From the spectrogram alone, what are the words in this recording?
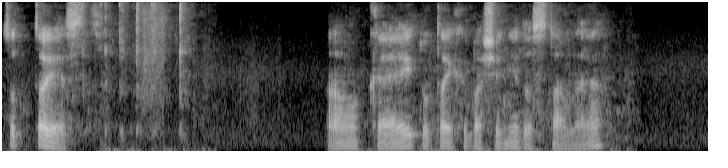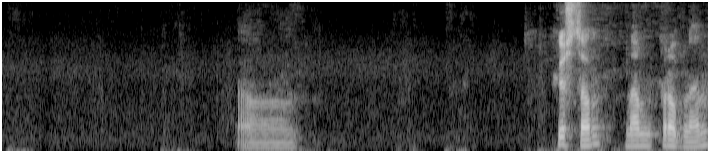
co to jest? Okej, tutaj chyba się nie dostanę. Houston, mam problem.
